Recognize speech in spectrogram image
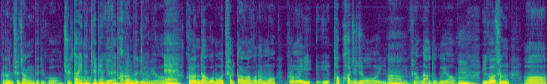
그런 주장들이고 출당이든 어, 제명이든 예, 발언들이고요. 예. 그런다고 뭐 출당하거나 뭐 그러면 이, 이, 더 커지죠. 일이. 어. 그냥 놔두고요. 음. 이것은 어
